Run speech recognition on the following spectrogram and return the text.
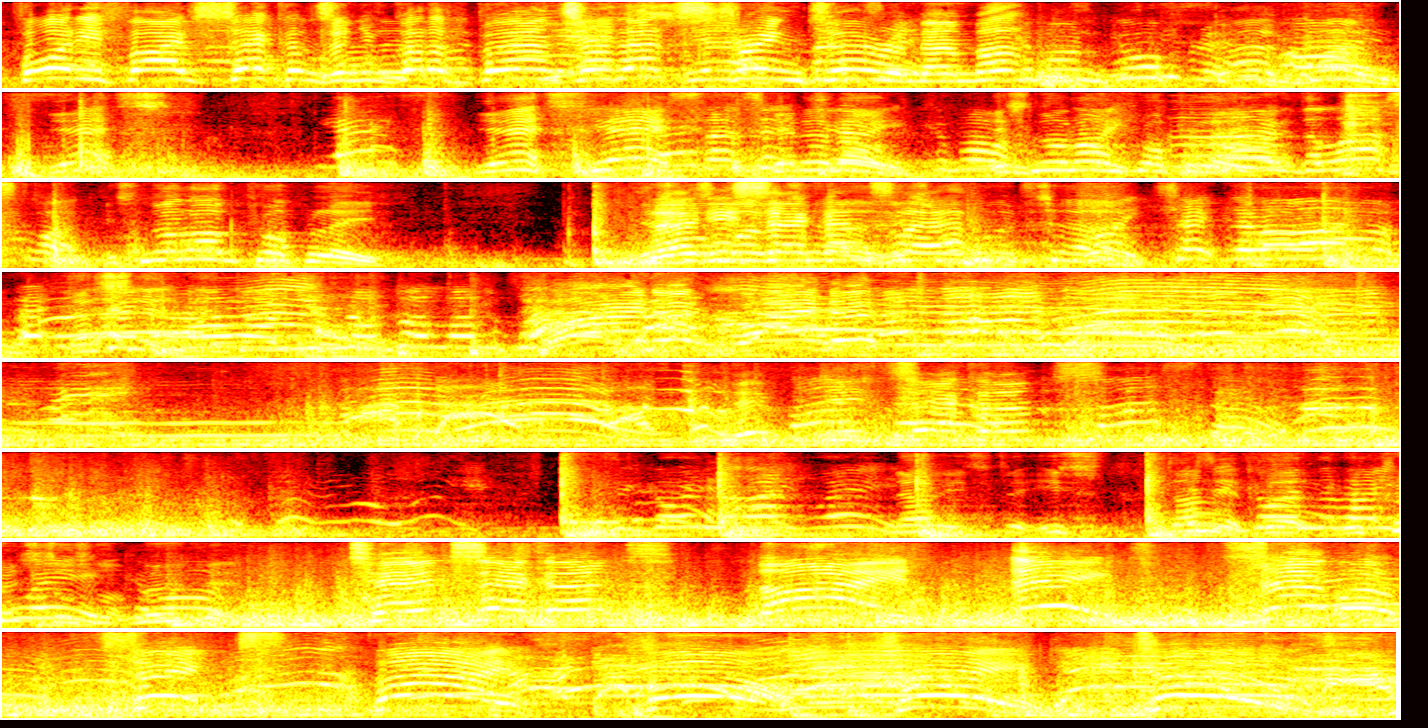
45 seconds, and you've got to burn through that string too, remember? Come on, go for it. Oh, Come on. Yes. Yes. Yes. Yes, that's Get it, it Come on. It's not on Right. properly. Now, the last one. It's not on properly. 30 One seconds turn, left. Right, check their arm. That's check it. their arm. You've not got long to Wind it, wind it. 15 seconds. Is it going right way? No, he's, he's done it it, going but the the crystal's way? not Come on. moving. 10 seconds. 9, 8, 7, 6, 5, 4, 3, 2,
